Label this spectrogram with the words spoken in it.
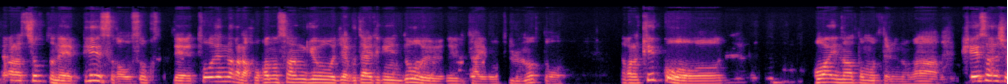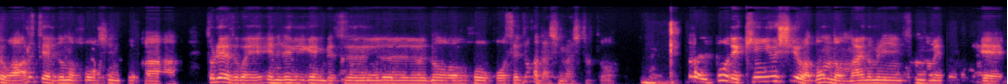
だからちょっとね、ペースが遅くて、当然ながら他の産業をじゃあ具体的にどういう対応するのと、だから結構怖いなと思ってるのが、経産省がある程度の方針とか、とりあえずこれエネルギー源別の方向性とか出しましたと。うん。ただ一方で金融市場はどんどん前のめりに進めていって、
